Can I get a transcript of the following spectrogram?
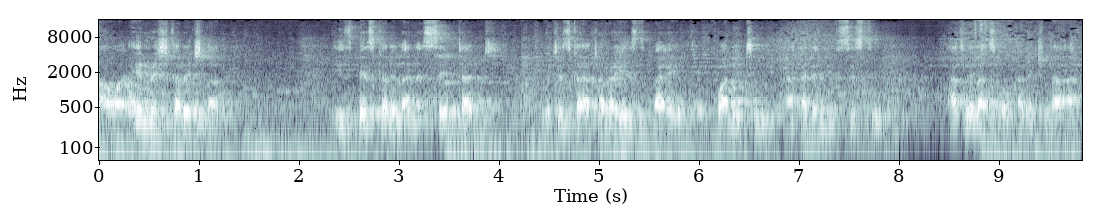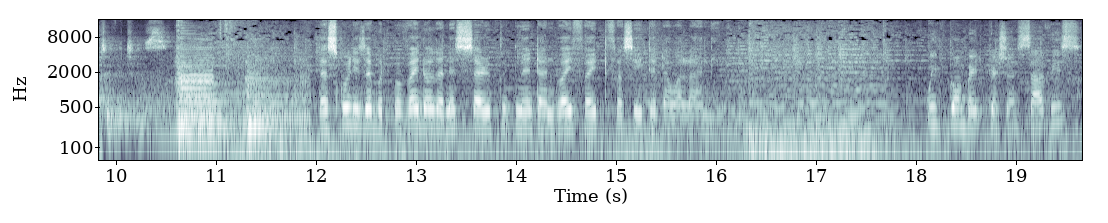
Our enriched curriculum is basically learner-centered, which is characterized by a quality academic system as well as co-curricular activities. The school is able to provide all the necessary equipment and Wi-Fi to facilitate our learning. With Gombe Education Service,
